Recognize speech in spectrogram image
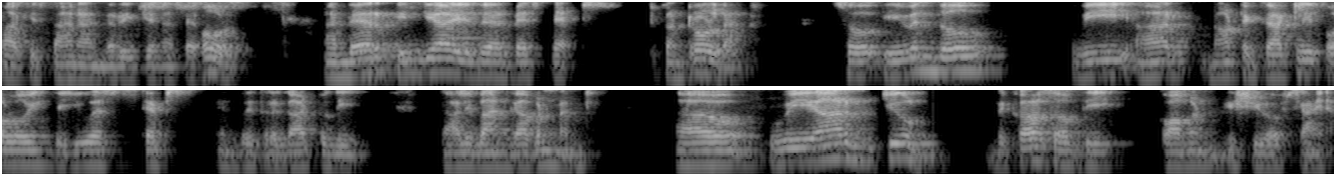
Pakistan and the region as a whole. And there, India is their best bet to control that. So even though we are not exactly following the US steps in, with regard to the Taliban government, uh, we are in tune because of the common issue of China.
